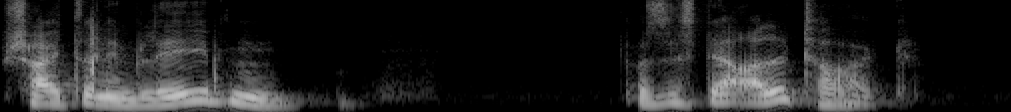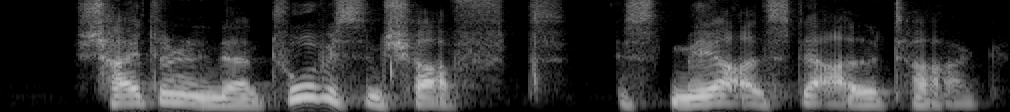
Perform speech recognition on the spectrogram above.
Scheitern im Leben. Das ist der Alltag. Scheitern in der Naturwissenschaft ist mehr als der Alltag.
